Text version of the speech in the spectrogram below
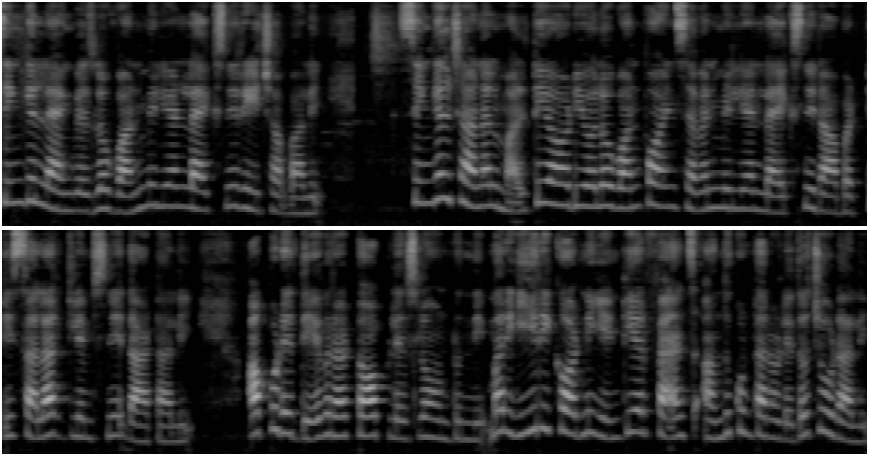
సింగిల్ లాంగ్వేజ్లో వన్ మిలియన్ లైక్స్ని రీచ్ అవ్వాలి. సింగిల్ ఛానల్ మల్టీ ఆడియోలో వన్ పాయింట్ సెవెన్ మిలియన్ లైక్స్ని రాబట్టి సలార్ గ్లిమ్స్ని దాటాలి. అప్పుడే దేవర టాప్ ప్లేస్లో ఉంటుంది. మరి ఈ రికార్డ్ని ఎన్టీఆర్ ఫ్యాన్స్ అందుకుంటారో లేదో చూడాలి.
